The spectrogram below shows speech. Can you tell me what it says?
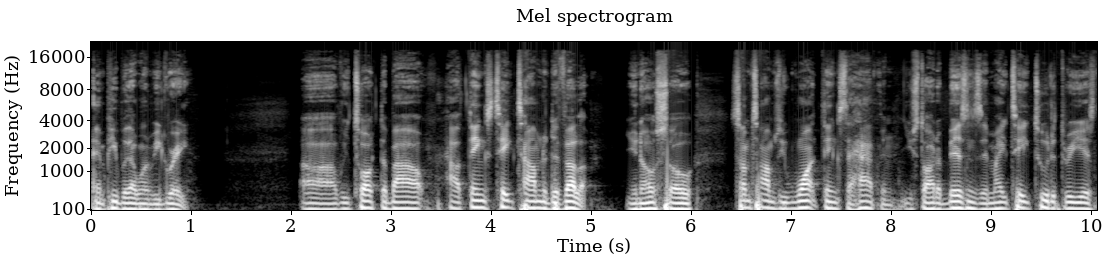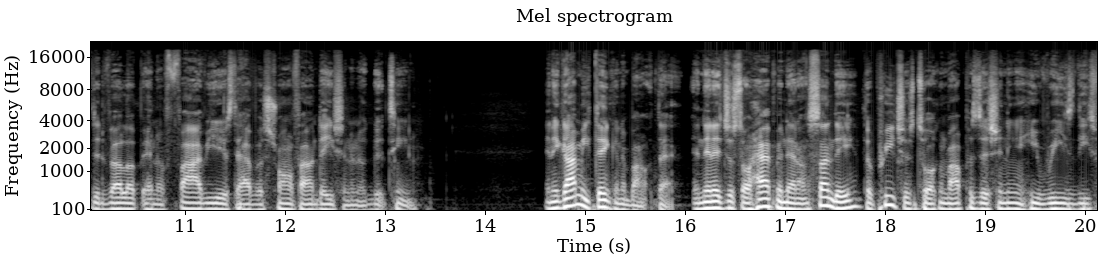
and people that want to be great. Uh, we talked about how things take time to develop you know, so sometimes we want things to happen. You start a business, it might take two to three years to develop and a five years to have a strong foundation and a good team. And it got me thinking about that. And then it just so happened that on Sunday, the preacher's talking about positioning and he reads these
